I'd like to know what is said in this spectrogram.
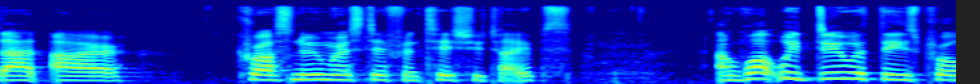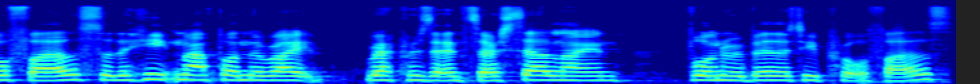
that are across numerous different tissue types. And what we do with these profiles, so the heat map on the right represents our cell line vulnerability profiles.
